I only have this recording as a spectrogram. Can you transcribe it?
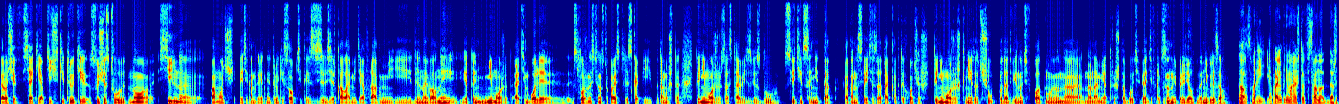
Короче, всякие оптические трюки существуют, но сильно помочь эти конкретные трюки с оптикой, с зеркалами, диафрагмами и длиной волны это не может. А тем более сложности наступают с телескопией, потому что ты не можешь заставить звезду светиться не так, как она светится, а так, как ты хочешь. Ты не можешь к ней этот щуп пододвинуть вплотную на нанометры, чтобы у тебя дифракционный предел туда не влезал. А, смотри, я правильно понимаю, что все равно даже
